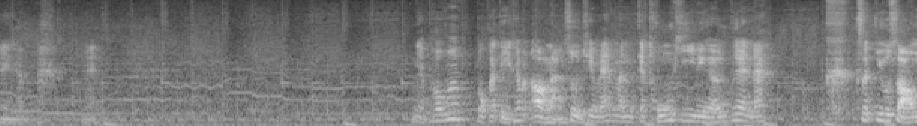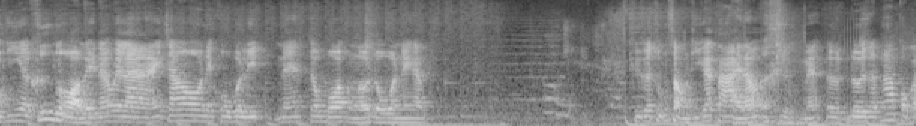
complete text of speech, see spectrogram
นะครับนะเนี่ยเพราะว่าปกติถ้ามันออกหลังสุดใช่ไหมมันกระทุ้งทีหนึ่งอะเพื่อนๆนะ สกิลสองทีอะครึ่งหลอดเลยนะ เวลาไอ้เจ้าในโคบริสนะเจ้าบอสของเราโดนนะครับคือกระทุ้งสองทีก็ตายแล้วนะโดยสภาพปก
